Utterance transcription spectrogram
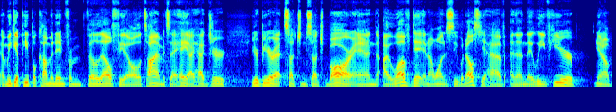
and we get people coming in from Philadelphia all the time and say, "Hey, I had your." Your beer at such and such bar, and I loved it, and I wanted to see what else you have. And then they leave here, you know,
